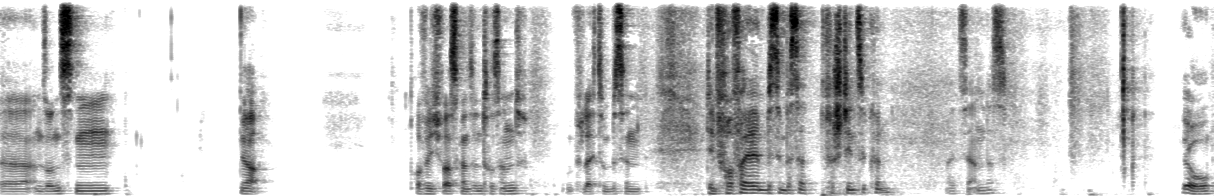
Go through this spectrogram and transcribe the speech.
Äh, ansonsten, ja, hoffe ich, war es ganz interessant, um vielleicht so ein bisschen den Vorfall ein bisschen besser verstehen zu können als der Anlass. Jo.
